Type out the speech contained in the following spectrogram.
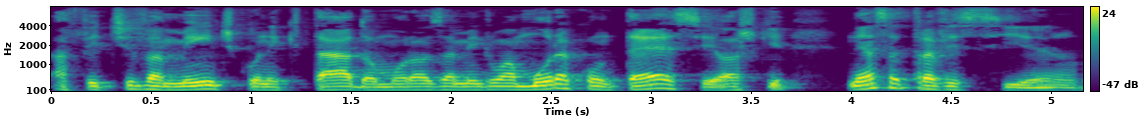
afetivamente conectado, amorosamente. O amor acontece, eu acho que nessa travessia. Né?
